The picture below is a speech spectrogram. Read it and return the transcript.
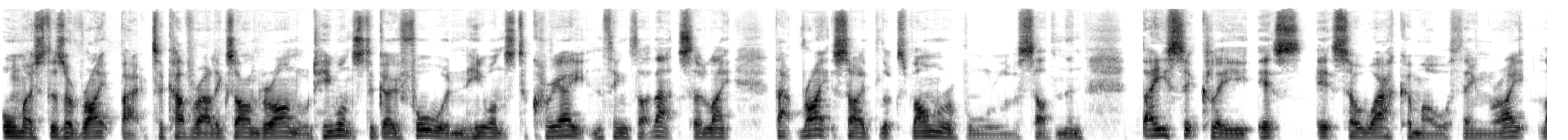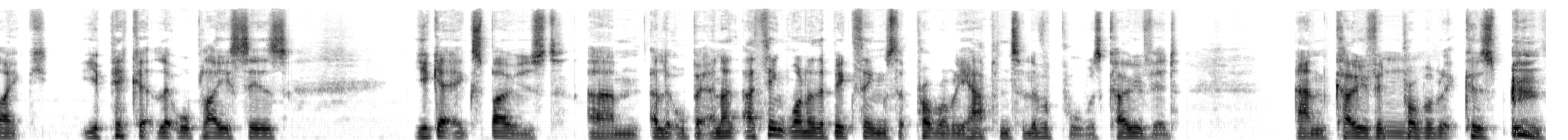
almost as a right back to cover Alexander Arnold. He wants to go forward and he wants to create and things like that. So like that right side looks vulnerable all of a sudden. And basically it's it's a whack-a-mole thing, right? Like you pick at little places, you get exposed um, a little bit. And I, I, think one of the big things that probably happened to Liverpool was COVID. And COVID mm. probably because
